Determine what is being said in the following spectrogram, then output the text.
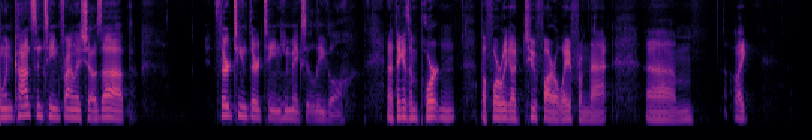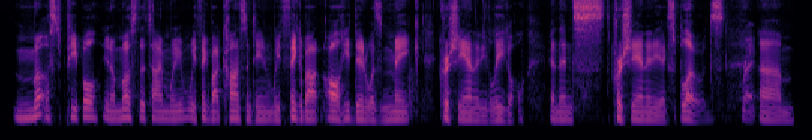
when Constantine finally shows up, 1313, he makes it legal. And I think it's important before we go too far away from that. Um, like, most people, you know, most of the time we, we think about Constantine, we think about all he did was make Christianity legal, and then s- Christianity explodes. Right. Um,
